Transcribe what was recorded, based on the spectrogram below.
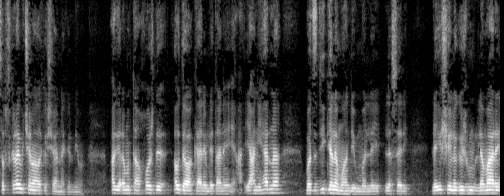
سبسکرایبی چەناڵەکەشیان نەکردیمە ئەگەر ئەمنتان خۆش ئەو داواکارێم لێتانێ یعنی هەرنا بەجددی گەلەماندی ومە لەسەری لە ئیشێ لە گەژم لەمارێ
